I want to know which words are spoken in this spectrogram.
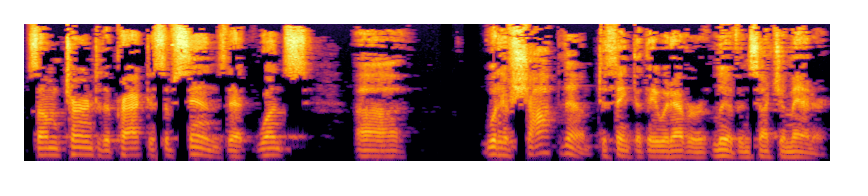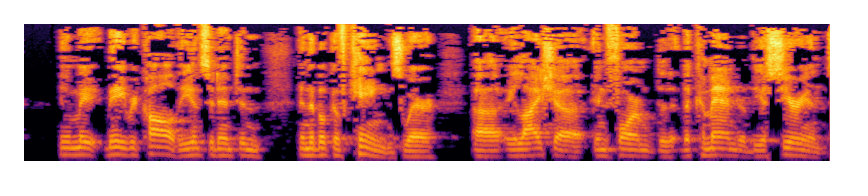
Some turn to the practice of sins that once uh, would have shocked them to think that they would ever live in such a manner. You may, may recall the incident in, in the book of Kings where uh, Elisha informed the, the, commander of the Assyrians,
